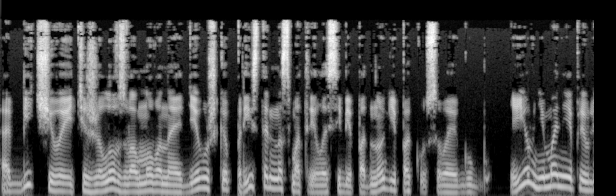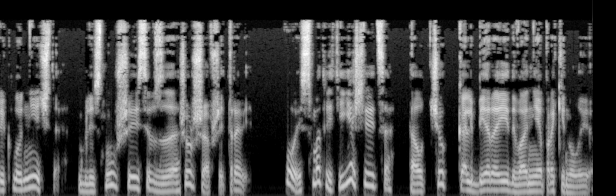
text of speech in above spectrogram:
Обидчивая и тяжело взволнованная девушка пристально смотрела себе под ноги, покусывая губу. Ее внимание привлекло нечто, блеснувшееся в зашуршавшей траве. «Ой, смотрите, ящерица!» Толчок Кальбера едва не опрокинул ее.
